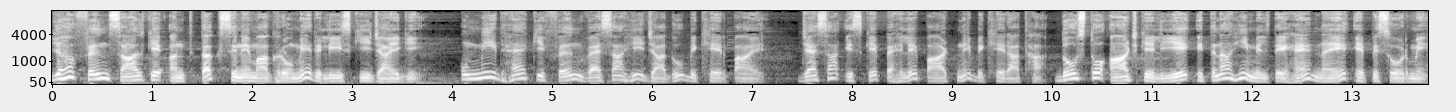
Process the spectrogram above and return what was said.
यह फ़िल्म साल के अंत तक सिनेमाघरों में रिलीज़ की जाएगी। उम्मीद है कि फ़िल्म वैसा ही जादू बिखेर पाए, जैसा इसके पहले पार्ट ने बिखेरा था। दोस्तों, आज के लिए इतना ही, मिलते हैं नए एपिसोड में।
